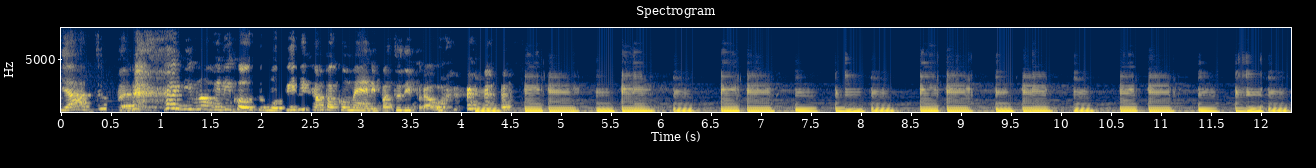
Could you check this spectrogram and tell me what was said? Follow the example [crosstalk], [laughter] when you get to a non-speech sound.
Ja, super. [laughs] Ni bilo veliko avtomobilih, ampak v meni pa tudi prav. [laughs]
